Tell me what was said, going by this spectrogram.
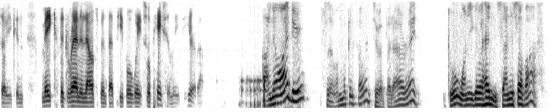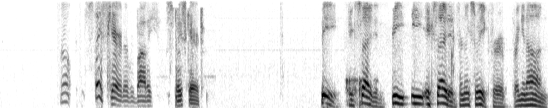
so you can make the grand announcement that people wait so patiently to hear about. I know I do, so I'm looking forward to it. But all right, cool. Why don't you go ahead and sign yourself off? well, stay scared, everybody. Stay scared. Be excited. Be e excited for next week for Bring It On.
